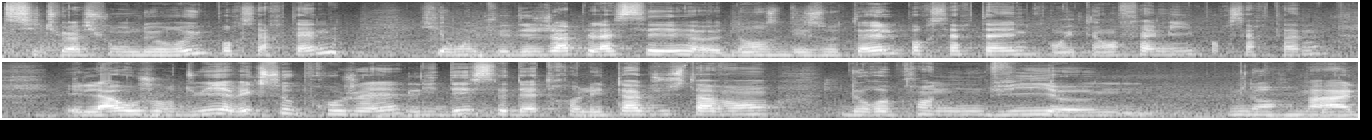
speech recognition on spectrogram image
situation de rue pour certaines, qui ont été déjà placées euh, dans des hôtels pour certaines, qui ont été en famille pour certaines. Et là, aujourd'hui, avec ce projet, l'idée, c'est d'être l'étape juste avant de reprendre une vie euh, normale,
